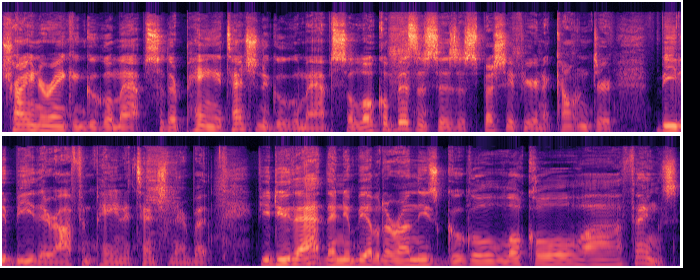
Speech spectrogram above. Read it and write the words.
trying to rank in Google Maps. So they're paying attention to Google Maps. So local businesses, especially if you're an accountant or B2B, they're often paying attention there. But if you do that, then you'll be able to run these Google local uh, things.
